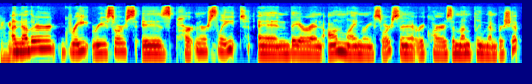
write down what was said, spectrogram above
Mhm. Another great resource is PartnerSlate, and they are an online resource, and it requires a monthly membership,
